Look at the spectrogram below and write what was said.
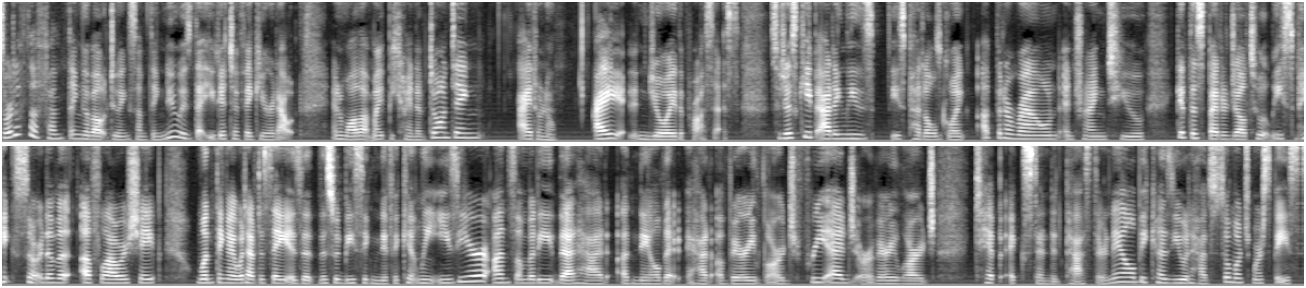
sort of the fun thing about doing something new is that you get to figure it out. And while that might be kind of daunting, I don't know. I enjoy the process. So just keep adding these these petals going up and around and trying to get the spider gel to at least make sort of a, a, flower shape. One thing I would have to say is that this would be significantly easier on somebody that had a nail that had a very large free edge or a very large tip extended past their nail because you would have so much more space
